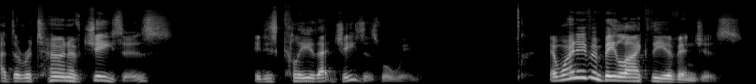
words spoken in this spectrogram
At the return of Jesus, it is clear that Jesus will win. It won't even be like the Avengers.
